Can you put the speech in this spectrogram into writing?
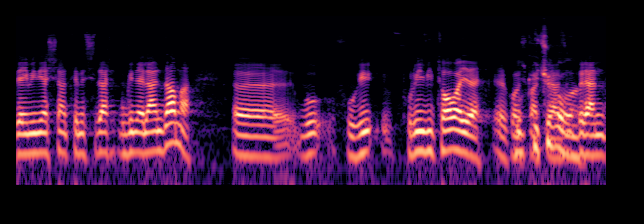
deneyimini yaşayan tenisçiler bugün elendi ama e, bu Furi, Furivitova'yı e, konuşmak küçük lazım. olan. Brand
